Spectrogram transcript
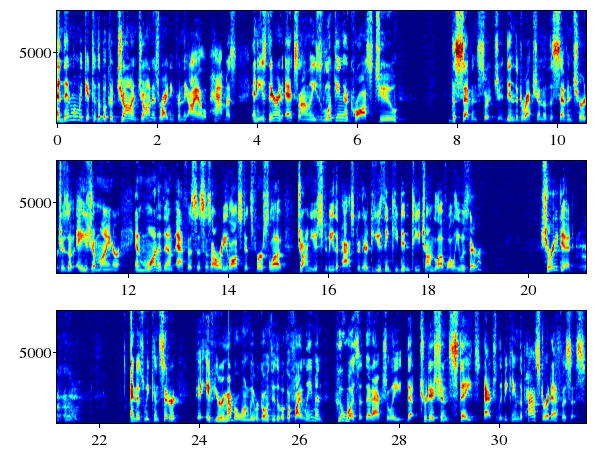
And then when we get to the book of John, John is writing from the Isle of Patmos, and he's there in exile, and he's looking across to the seven in the direction of the seven churches of Asia Minor, and one of them, Ephesus, has already lost its first love. John used to be the pastor there. Do you think he didn't teach on love while he was there? Sure, he did. And as we considered, if you remember when we were going through the book of Philemon, who was it that actually, that tradition states, actually became the pastor at Ephesus?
